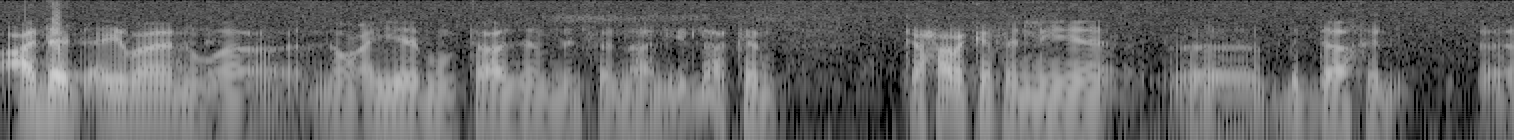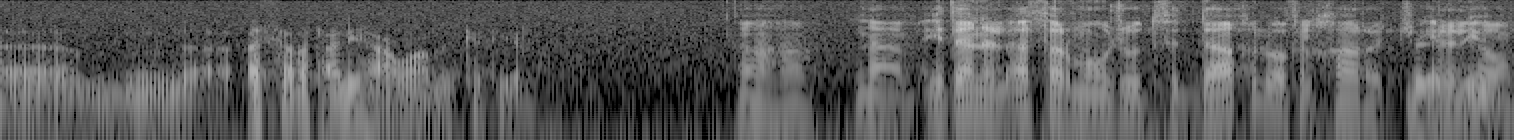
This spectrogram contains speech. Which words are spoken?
عدد أيضا ونوعية ممتازة من الفنانين لكن كحركة فنية آه، بالداخل آه، أثرت عليها عوامل كثيرة. أها نعم اذا الأثر موجود في الداخل وفي الخارج إلى اليوم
